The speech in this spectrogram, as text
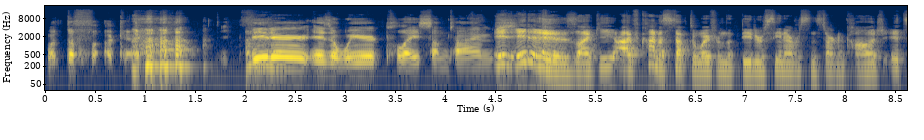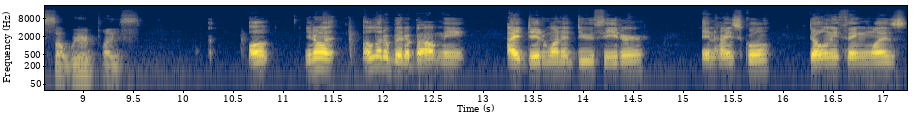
What the fu- Okay. Theater is a weird place sometimes. It, it is like I've kind of stepped away from the theater scene ever since starting college. It's a weird place. Oh, you know what? A little bit about me. I did want to do theater in high school. The only thing was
